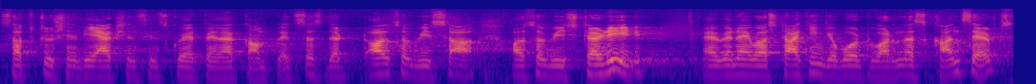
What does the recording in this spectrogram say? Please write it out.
substitution reactions in square planar complexes that also we saw also we studied uh, when I was talking about Werner's concepts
